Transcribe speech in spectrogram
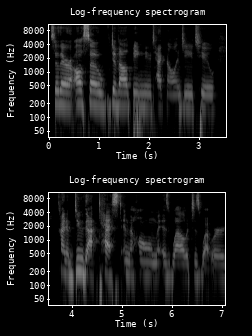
So they're also developing new technology to kind of do that test in the home as well, which is what we're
